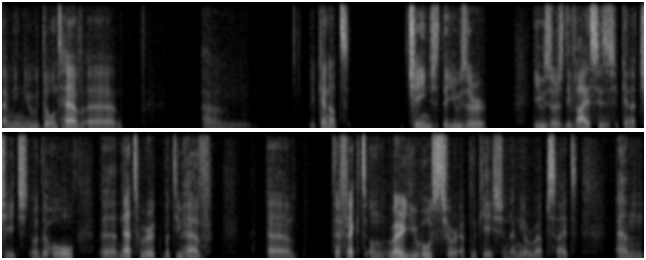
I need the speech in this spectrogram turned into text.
I, mean, you don't have, uh, um, you cannot change the user, user's devices. You cannot change the whole uh, network, but you have um, effect on where you host your application and your website. And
